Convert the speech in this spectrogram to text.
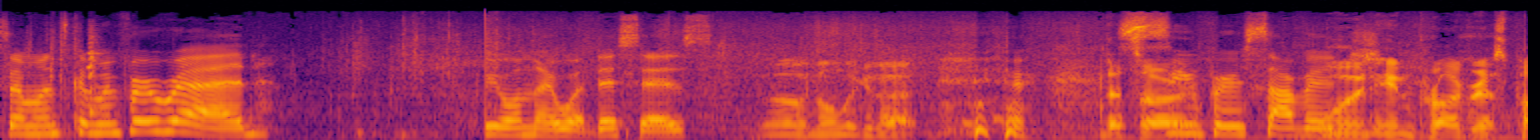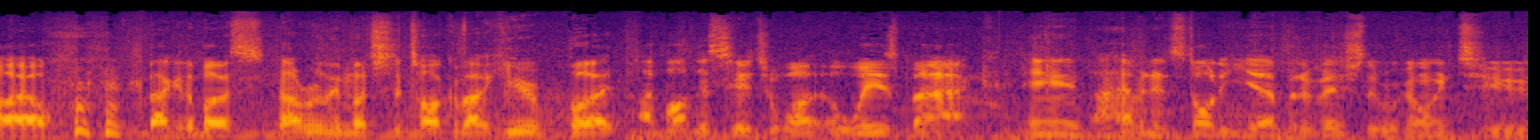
Someone's coming for a red. We all know what this is. Oh, don't look at that. That's our Super savage. wood in progress pile. back of the bus, not really much to talk about here, but I bought this hitch a, a ways back and I haven't installed it yet, but eventually we're going to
